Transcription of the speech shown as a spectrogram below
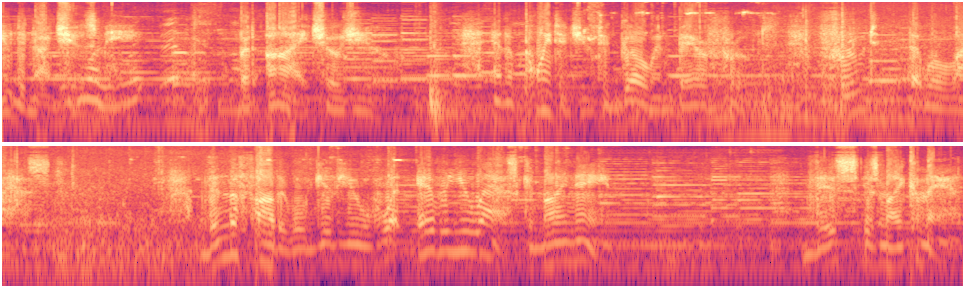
You did not choose me, but I chose you, and appointed you to go and bear fruit, Father will give you whatever you ask in my name. This is my command.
